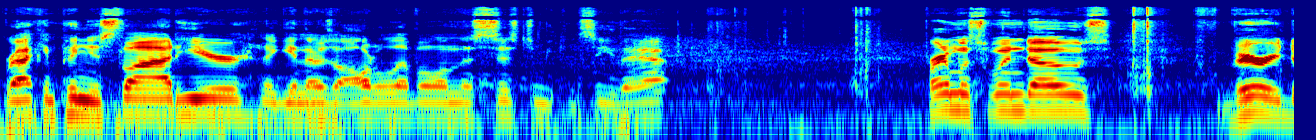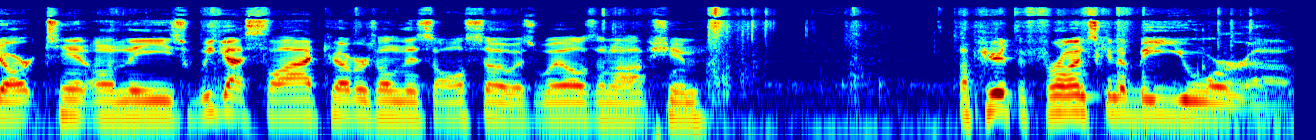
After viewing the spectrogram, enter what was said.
rack and pinion slide here. Again, there's an auto level on this system. You can see that. Frameless windows, very dark tint on these. We got slide covers on this also as well as an option. Up here at the front is gonna be your uh,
